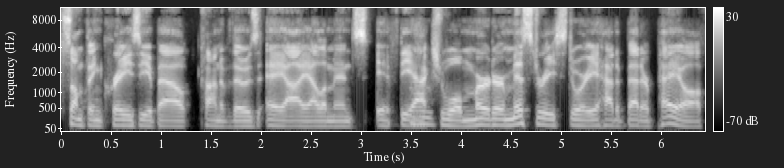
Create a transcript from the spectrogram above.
something crazy about kind of those AI elements if the Mhm. actual murder mystery story had a better payoff.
